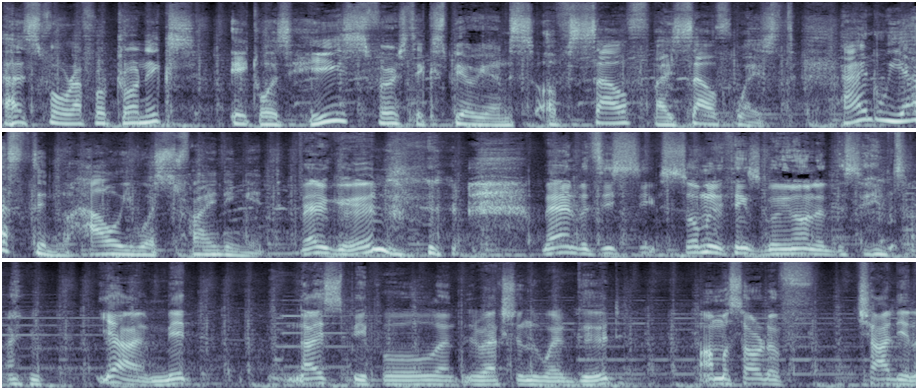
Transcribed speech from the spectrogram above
As for Afrotronix, it was his first experience of South by Southwest, and we asked him how he was finding it. Very good. Man, but see so many things going on at the same time. Yeah, I met nice people and the reactions were good. I'm a sort of Chadian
